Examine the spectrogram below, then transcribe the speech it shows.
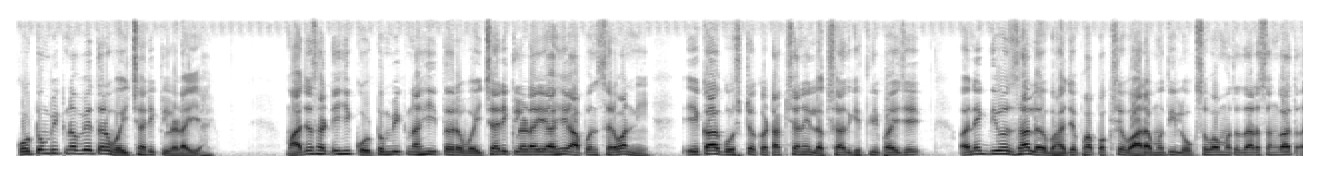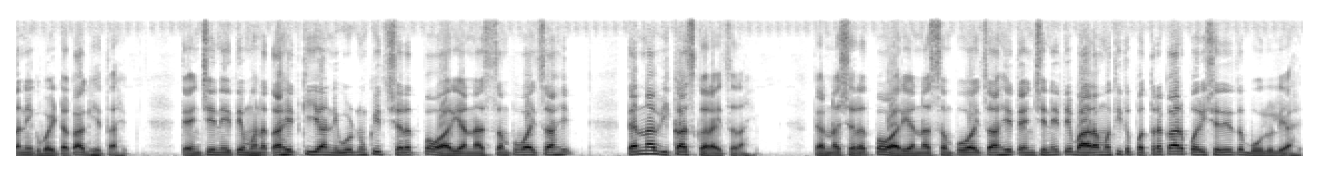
कौटुंबिक नव्हे तर वैचारिक लढाई आहे. माझ्यासाठी ही कौटुंबिक नाही तर वैचारिक लढाई आहे. आपण सर्वांनी एका गोष्ट कटाक्षाने लक्षात घेतली पाहिजे. अनेक दिवस झालं भाजपा पक्ष बारामती लोकसभा मतदारसंघात अनेक बैठका घेत आहे. त्यांचे नेते म्हणत आहेत की या निवडणुकीत शरद पवार यांना संपवायचं आहे. त्यांना विकास करायचा नाही. त्यांना शरद पवार यांना संपवायचं आहे. त्यांचे नेते बारामतीत पत्रकार परिषदेत बोलले आहेत.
